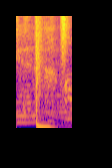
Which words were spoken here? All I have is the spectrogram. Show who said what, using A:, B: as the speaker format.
A: again.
